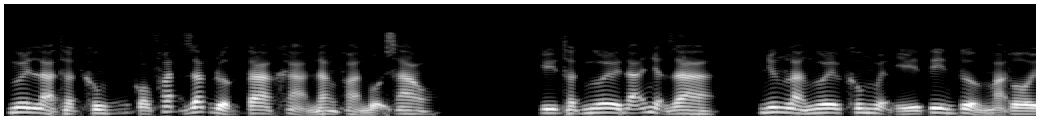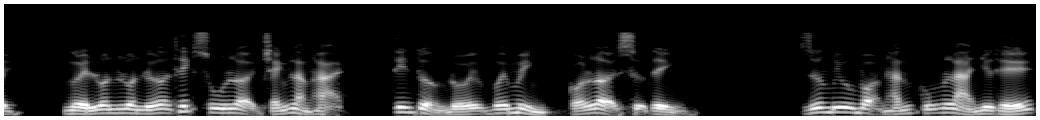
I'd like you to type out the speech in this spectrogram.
ngươi là thật không có phát giác được ta khả năng phản bội sao? Kỳ thật ngươi đã nhận ra, nhưng là ngươi không nguyện ý tin tưởng mà thôi, người luôn luôn nữa thích su lợi tránh làm hại, tin tưởng đối với mình có lợi sự tình. Dương mưu bọn hắn cũng là như thế.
